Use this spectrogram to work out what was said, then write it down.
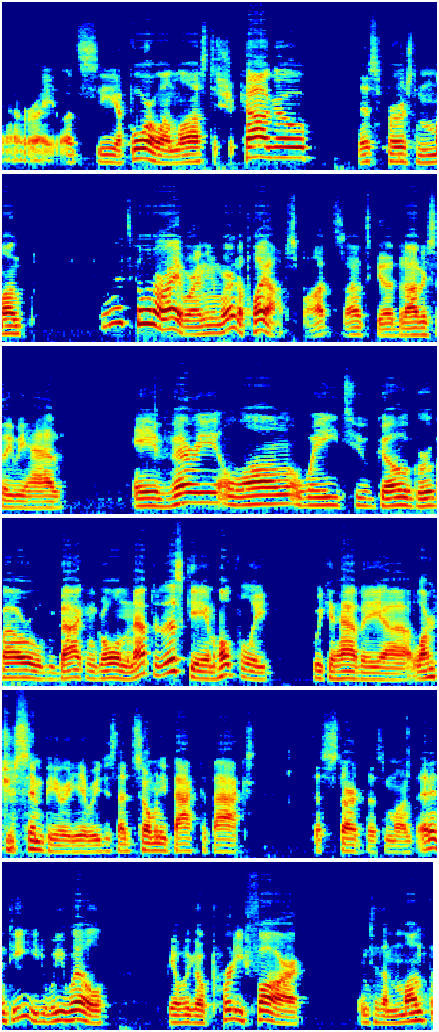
All right, let's see. A 4-1 loss to Chicago this first month. It's going all right. We're, I mean, we're in a playoff spot, so that's good. But obviously, we have a very long way to go. Grubauer will be back in goal, and then after this game, hopefully, we can have a uh, larger sim period here. We just had so many back-to-backs to start this month, and indeed, we will be able to go pretty far into the month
